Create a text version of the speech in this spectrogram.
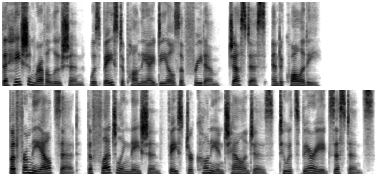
the Haitian Revolution was based upon the ideals of freedom, justice, and equality. But from the outset, the fledgling nation faced draconian challenges to its very existence.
